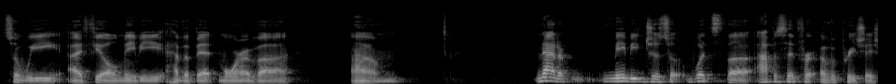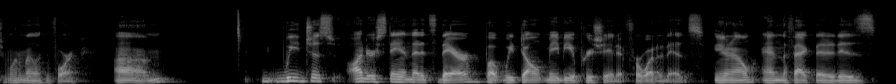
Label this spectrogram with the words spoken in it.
so we I feel maybe have a bit more of a um, not a, maybe just what's the opposite for of appreciation? What am I looking for? Um, we just understand that it's there, but we don't maybe appreciate it for what it is, you know, and the fact that it is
